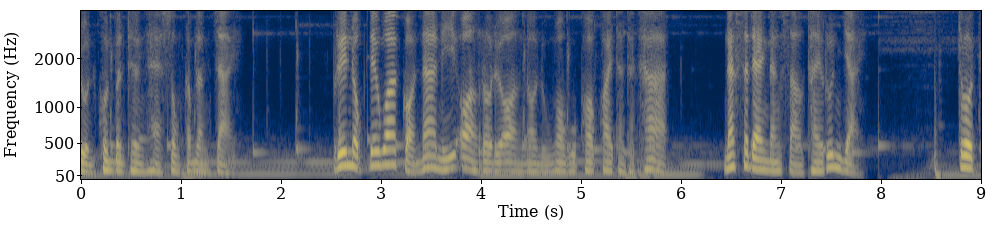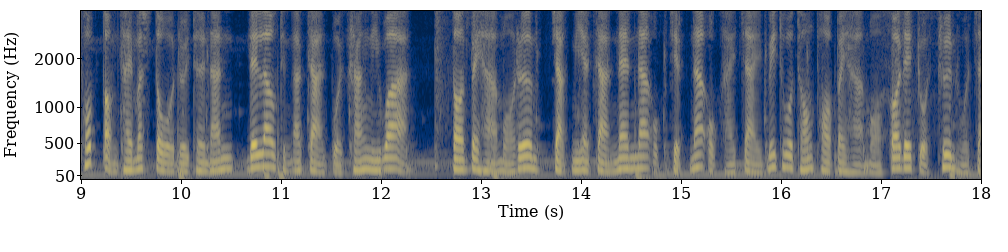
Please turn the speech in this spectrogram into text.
ด่วนคนบันเทิงแห่ส่งกำลังใจ เรนกได้ว่าก่อนหน้านี้ออ่างรอเรือออ่างนอนหนูงองูคอควายทันทคาตนักแสดงนางสาวไทยรุ่นใหญ่ ตรวจพบต่อมไทมัสโต โดยเธอนั้นได้เล่าถึงอาการป่วยครั้งนี้ว่า ตอนไปหาหมอเริ่มจากมีอาการแน่นหน้าอกเจ็บหน้าอกหายใจไม่ทั่วท้องพอไปหาหมอก็ได้ตรวจคลื่นหัวใจ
